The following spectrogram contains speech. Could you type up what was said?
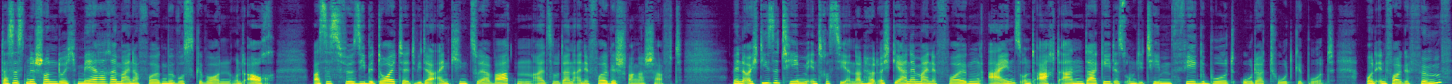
das ist mir schon durch mehrere meiner Folgen bewusst geworden und auch, was es für sie bedeutet, wieder ein Kind zu erwarten, also dann eine Folgeschwangerschaft. Wenn euch diese Themen interessieren, dann hört euch gerne meine Folgen 1 und 8 an. Da geht es um die Themen Fehlgeburt oder Totgeburt. Und in Folge 5,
